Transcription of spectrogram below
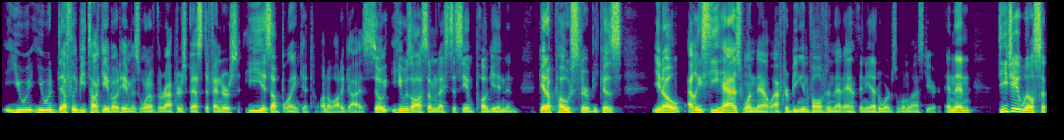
you you would definitely be talking about him as one of the Raptors' best defenders. He is a blanket on a lot of guys. So he was awesome. Nice to see him plug in and get a poster because you know, at least he has one now after being involved in that Anthony Edwards one last year. And then DJ Wilson,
